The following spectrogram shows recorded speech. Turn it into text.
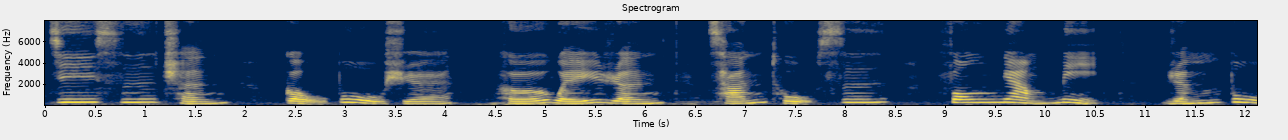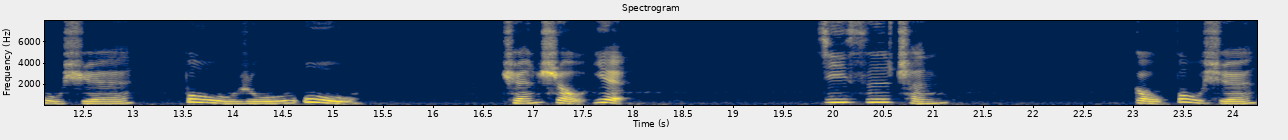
鸡司晨，狗不学，何为人？蚕吐丝，蜂酿蜜。人不学，不如物。犬守夜，鸡司晨，狗不学，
